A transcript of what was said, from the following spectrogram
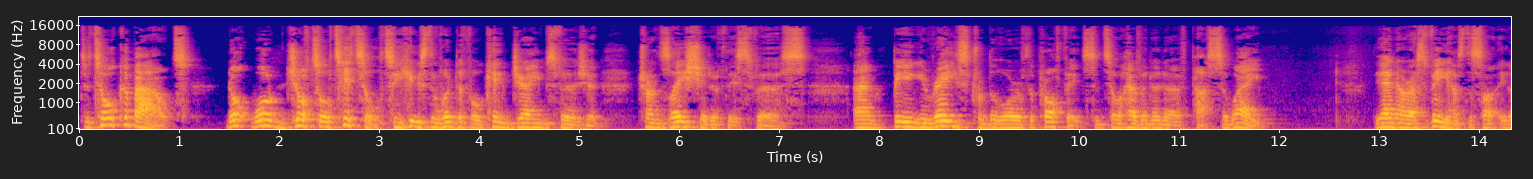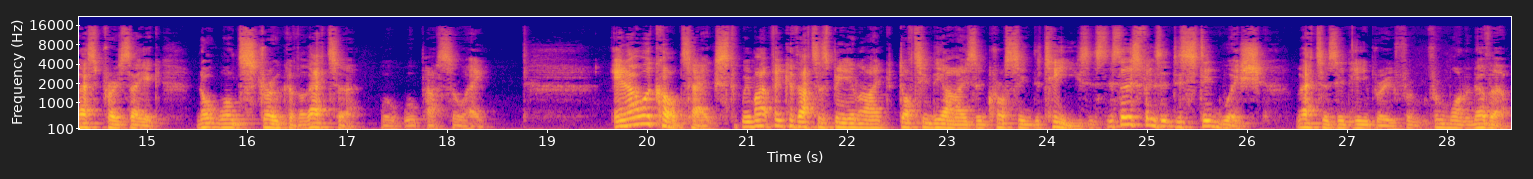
to talk about not one jot or tittle, to use the wonderful King James Version translation of this verse, um, being erased from the law of the prophets until heaven and earth pass away. The NRSV has the slightly less prosaic, not one stroke of a letter will, will pass away. In our context, we might think of that as being like dotting the I's and crossing the T's. It's, it's those things that distinguish letters in Hebrew from, from one another.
